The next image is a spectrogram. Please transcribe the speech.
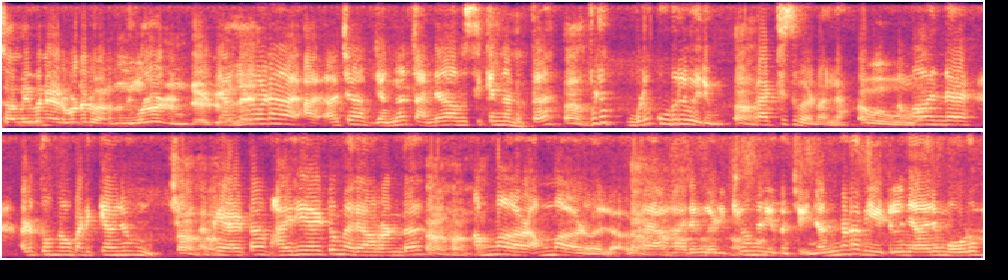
സമീപനം ഇടപെടലായിരുന്നു നിങ്ങളോട് ഉണ്ട് അല്ലേ? ഞങ്ങളോട് അച്ഛാ ഞങ്ങൾ തന്നെ താമസിക്കുന്നിടത്ത് ഇവിടെ ഇവിടെ കൂടുതൽ വരും. പ്രാക്ടീസ് വേണമല്ലോ. അമ്മാവന്റെ അടുത്തൊന്ന് പഠിക്കാനും ഒക്കെ ആയിട്ട് ഭാര്യയായിട്ടും വരാറുണ്ട്. അമ്മ അമ്മ കാണുമല്ലോ ഇവിടെ ആഹാരം കഴിക്കും അങ്ങനെ ഇതൊക്കെ ഞങ്ങളുടെ വീട്ടിൽ ഞാനും മോളും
